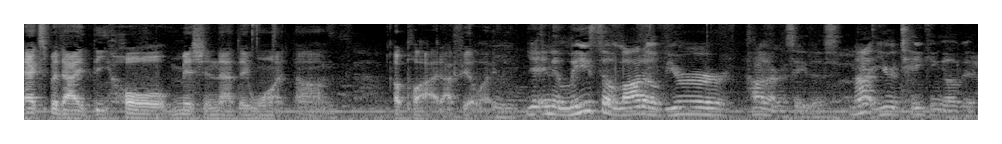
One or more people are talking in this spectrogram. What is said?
expedite the whole mission that they want um, applied, I feel like. Yeah, and it leads to a lot of your how do I going to say this? Not your taking of it,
